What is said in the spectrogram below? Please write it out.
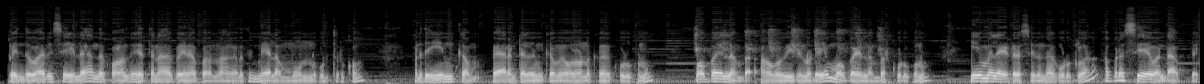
இப்போ இந்த வரிசையில் அந்த குழந்தை எத்தனாவது பையனாக பிறந்தாங்கிறது மேலே மூணு கொடுத்துருக்கோம். அடுத்து இன்கம் பேரண்டல் இன்கம் எவ்வளோனுக்கு கொடுக்கணும். மொபைல் நம்பர் அவங்க வீட்டினுடைய மொபைல் நம்பர் கொடுக்கணும். இமெயில் அட்ரஸ் இருந்தால் கொடுக்கலாம். அப்புறம் சேவ் அண்ட் அப்ளை.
